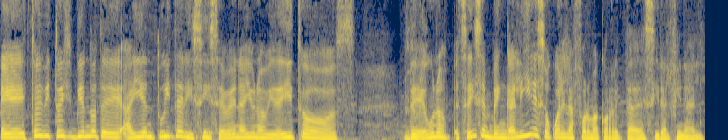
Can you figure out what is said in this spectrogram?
Eh, estoy, estoy viéndote ahí en Twitter y sí, se ven ahí unos videitos de unos... ¿Se dicen bengalíes o cuál es la forma correcta de decir al final?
